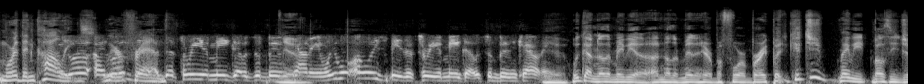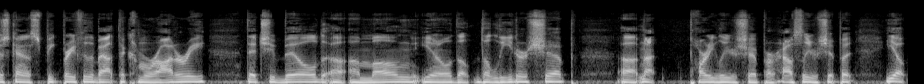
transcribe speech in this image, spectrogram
More than colleagues, Well, I we're love the, friends. the three amigos of Boone Yeah. County, and we will always be the three amigos of Boone County. Yeah, we got another maybe a, another minute here before a break, but could you maybe both of you just kind of speak briefly about the camaraderie that you build uh, among you know the the leadership, uh, not party leadership or house leadership, but you know.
